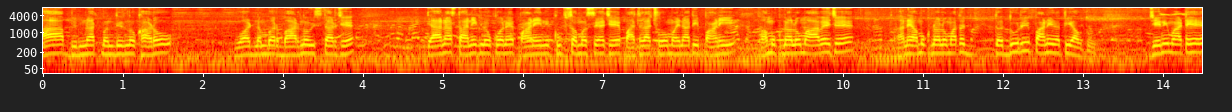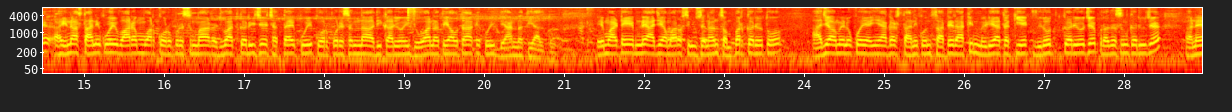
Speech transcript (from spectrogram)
આ ભીમનાથ મંદિરનો ખાડો વોર્ડ નંબર બારનો વિસ્તાર છે. ત્યાંના સ્થાનિક લોકોને પાણીની ખૂબ સમસ્યા છે. પાછલા છ મહિનાથી પાણી અમુક નલોમાં આવે છે અને અમુક નલોમાં તો તદ્દુરી પાણી નથી આવતું. જેની માટે અહીંના સ્થાનિકોએ વારંવાર કોર્પોરેશનમાં રજૂઆત કરી છે. છતાંય કોઈ કોર્પોરેશનના અધિકારીઓ અહીં જોવા નથી આવતા કે કોઈ ધ્યાન નથી આવતું એ માટે એમને આજે અમારો શિવસેનાનો સંપર્ક કર્યો હતો. આજે અમે લોકોએ અહીંયા આગળ સ્થાનિકોની સાથે રાખીને મીડિયા થકી એક વિરોધ કર્યો છે, પ્રદર્શન કર્યું છે અને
